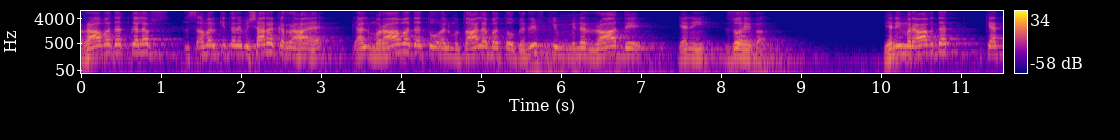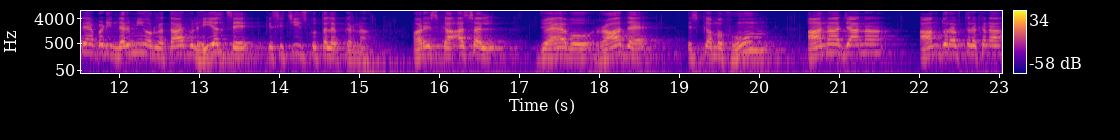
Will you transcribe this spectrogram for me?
راودت کا لفظ اس امر کی طرف اشارہ کر رہا ہے۔ کہ المراودت و المطالبت و برف کی منراد یعنی زہبہ۔ یعنی مراودت کہتے ہیں بڑی نرمی اور لطائف الحیل سے کسی چیز کو طلب کرنا۔ اور اس کا اصل جو ہے وہ راد ہے، اس کا مفہوم آنا جانا، آمد و رفت رکھنا۔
